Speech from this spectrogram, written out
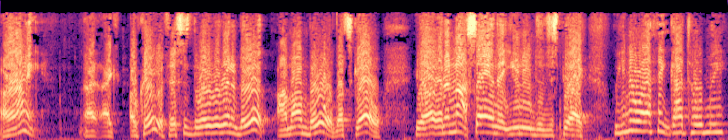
"All right, like, okay, if this is the way we're going to do it, I'm on board. Let's go. You know, and I'm not saying that you need to just be like, well, you know what I think God told me?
